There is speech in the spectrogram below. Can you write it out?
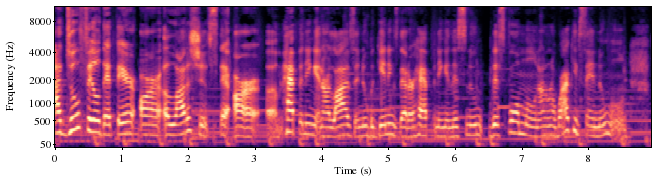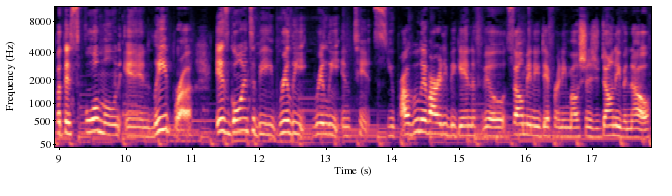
I do feel that there are a lot of shifts that are um, happening in our lives and new beginnings that are happening in this new this full moon. I don't know why I keep saying new moon, but this full moon in Libra is going to be really really intense. You probably have already begun to feel so many different emotions you don't even know.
